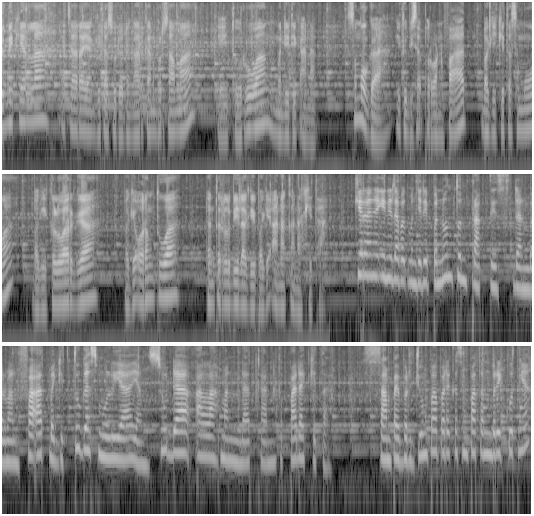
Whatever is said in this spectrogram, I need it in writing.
Demikianlah acara yang kita sudah dengarkan bersama, yaitu Ruang Mendidik Anak. Semoga itu bisa bermanfaat bagi kita semua, bagi keluarga, bagi orang tua, dan terlebih lagi bagi anak-anak kita. Kiranya ini dapat menjadi penuntun praktis dan bermanfaat bagi tugas mulia yang sudah Allah mandatkan kepada kita. Sampai berjumpa pada kesempatan berikutnya,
